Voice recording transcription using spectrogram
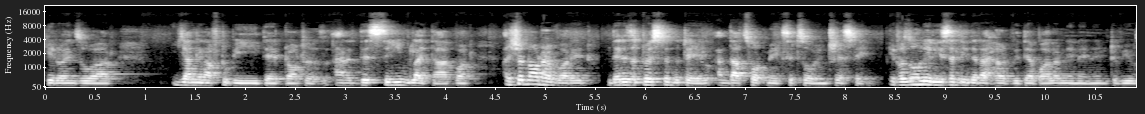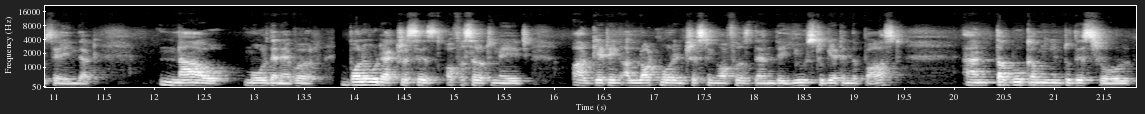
heroines who are young enough to be their daughters? And this seemed like that, but I should not have worried. There is a twist in the tale, and that's what makes it so interesting. It was only recently that I heard Vidya Balan in an interview saying that now, more than ever, Bollywood actresses of a certain age are getting a lot more interesting offers than they used to get in the past. And Tabu coming into this role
